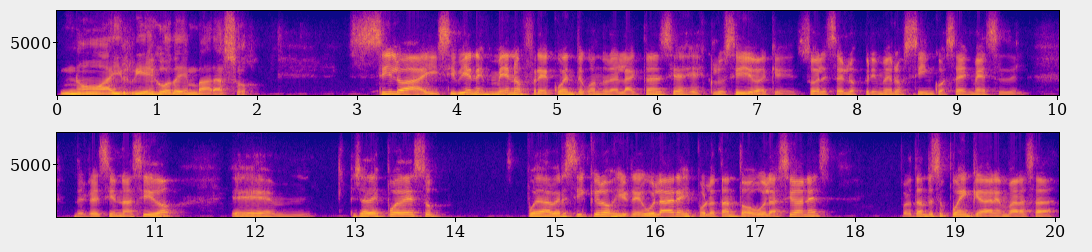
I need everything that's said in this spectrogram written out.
¿no hay riesgo de embarazo? Sí lo hay, si bien es menos frecuente cuando la lactancia es exclusiva, que suele ser los primeros 5 a 6 meses del, recién nacido, em, ya después de eso puede haber ciclos irregulares y por lo tanto ovulaciones, por lo tanto se pueden quedar embarazadas.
